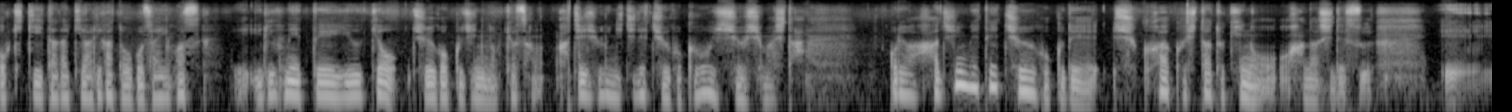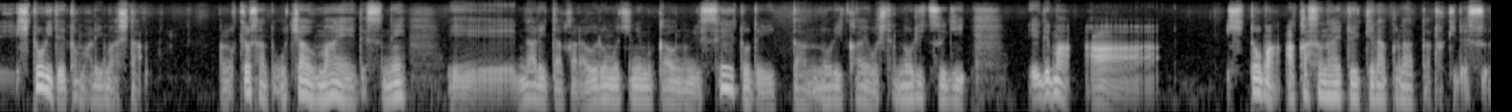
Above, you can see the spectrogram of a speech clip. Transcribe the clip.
お聞きいただきありがとうございます。入船亭遊興中国人の許さん80日で中国を一周しました。これは初めて中国で宿泊した時の話です。えー、一人で泊まりました。あの、許さんとお茶う前ですね。えー、成田からウルムチに向かうのに生徒で一旦乗り換えをして乗り継ぎ。で、まあ、あ一晩明かさないといけなくなった時です。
